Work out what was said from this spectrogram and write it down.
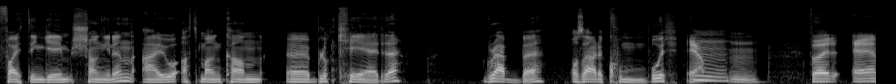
fighting game-sjangeren, er jo at man kan uh, blokkere, grabbe, og så er det komboer. Ja. Mm. For eh,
